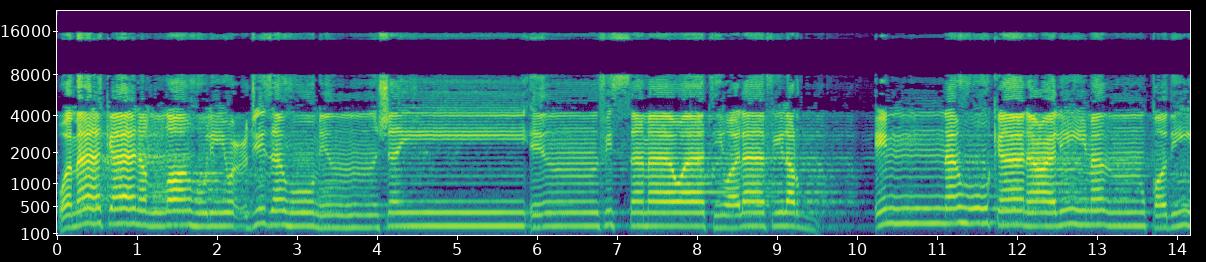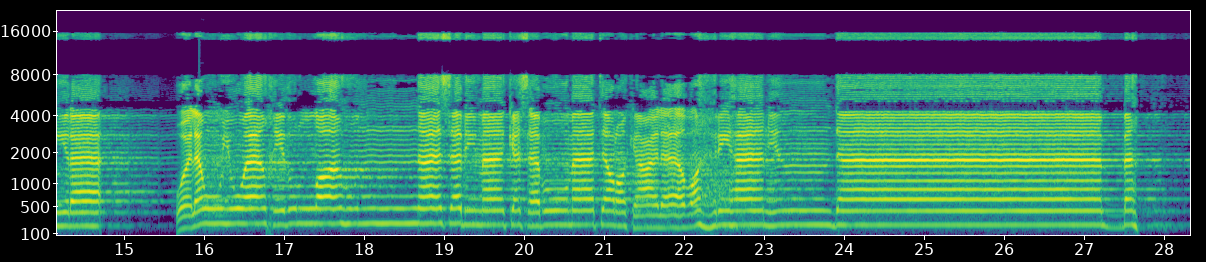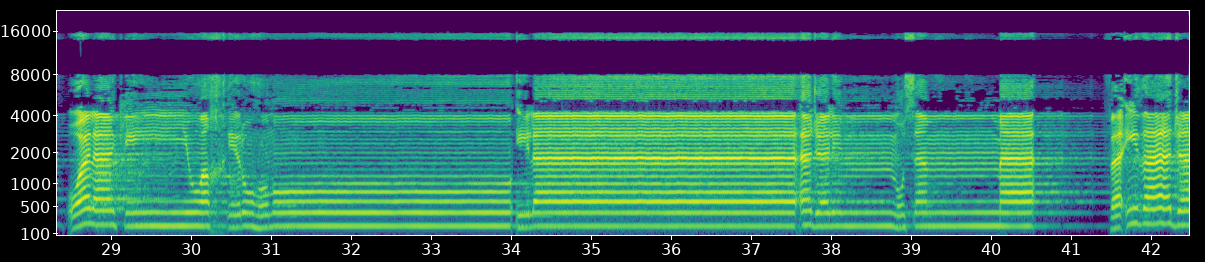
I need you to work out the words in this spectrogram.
وما كان الله ليعجزه من شيء في السماوات ولا في الأرض انه كان عليما قديرا. ولو يواخذ الله الناس بما كسبوا ما ترك على ظهرها من دابه ولكن يوخرهم إلى أجل مسمى. فإذا جاء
